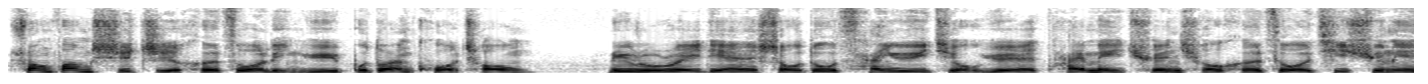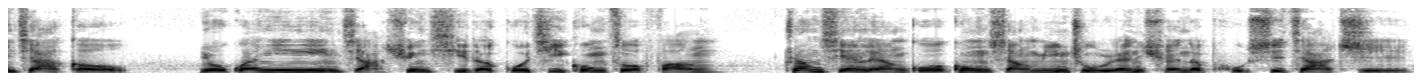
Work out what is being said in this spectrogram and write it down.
双方实质合作领域不断扩充。例如，瑞典首度参与九月台美全球合作暨训练架构有关因应假讯息的国际工作坊，彰显两国共享民主人权的普世价值。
